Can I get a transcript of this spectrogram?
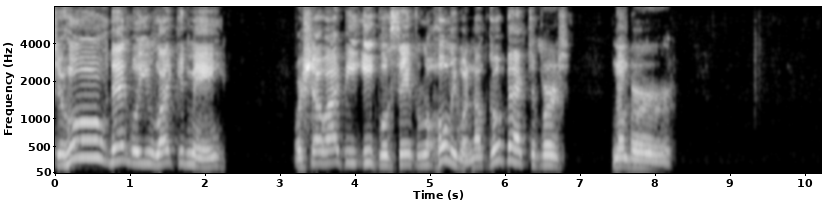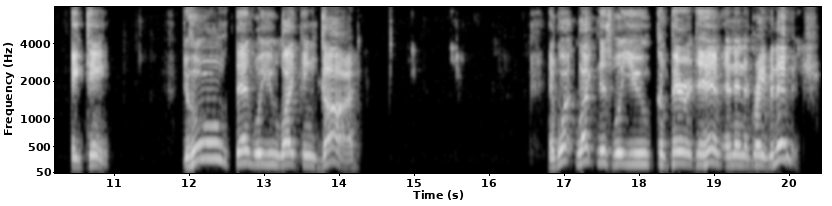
To whom then will you liken me, or shall I be equal, save the Holy One? Now go back to verse number 18. To whom then will you liken God? And what likeness will you compare it to him and then a graven image?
